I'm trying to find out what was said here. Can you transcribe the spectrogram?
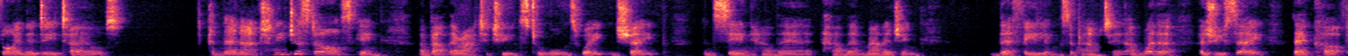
finer details. And then actually just asking about their attitudes towards weight and shape and seeing how they're how they're managing their feelings about it and whether, as you say, their cup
